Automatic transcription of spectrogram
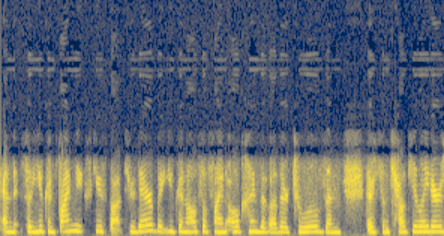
and so you can find the excuse bot through there but you can also find all kinds of other tools and there's some calculators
